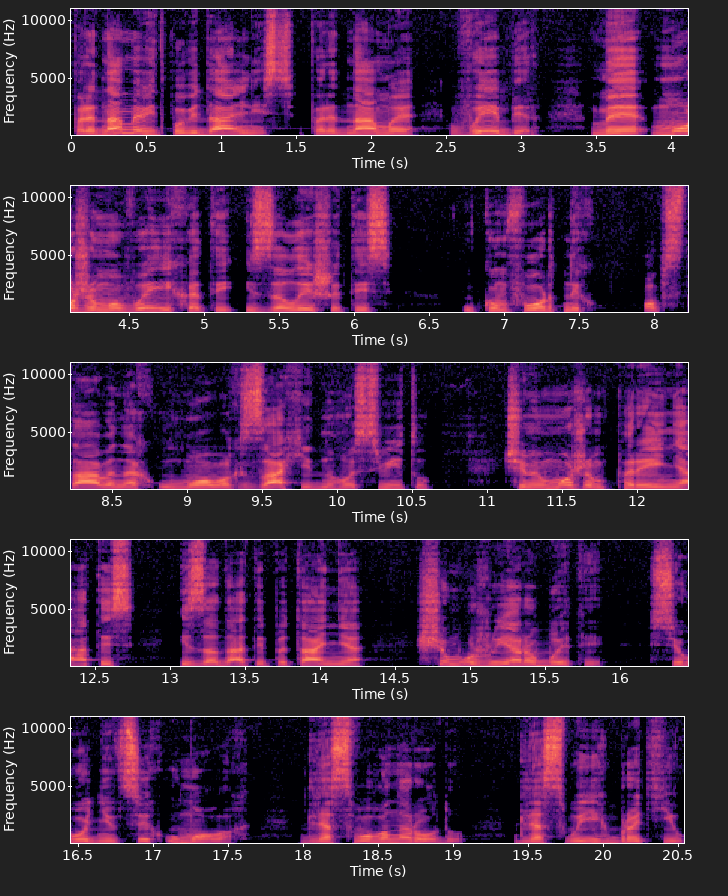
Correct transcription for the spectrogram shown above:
Перед нами відповідальність, перед нами вибір. Ми можемо виїхати і залишитись у комфортних обставинах, умовах західного світу, чи ми можемо перейнятись і задати питання, що можу я робити сьогодні в цих умовах для свого народу, для своїх братів,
